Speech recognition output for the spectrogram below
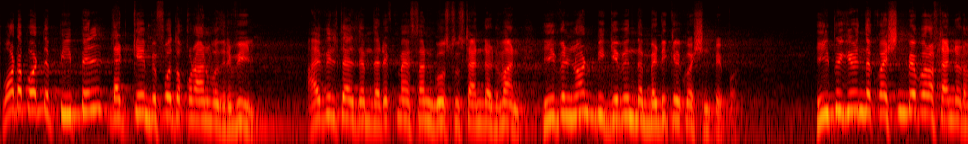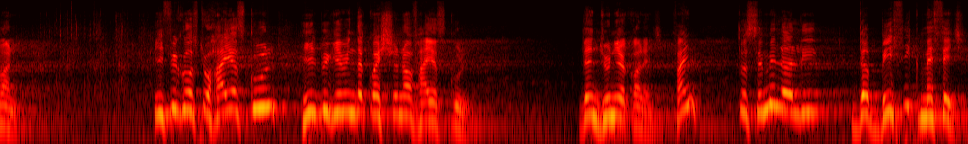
what about the people that came before the Quran was revealed? I will tell them that if my son goes to standard one, he will not be given the medical question paper. He'll be given the question paper of standard one. If he goes to higher school, he'll be given the question of higher school, then junior college. Fine? So, similarly, the basic message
